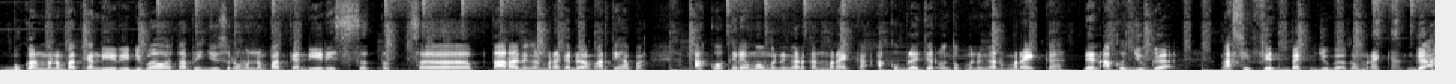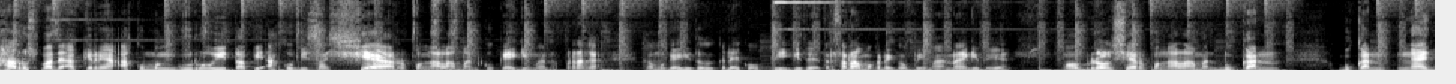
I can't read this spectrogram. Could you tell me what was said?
bukan menempatkan diri di bawah tapi justru menempatkan diri setara dengan mereka. Dalam arti apa? Aku akhirnya mau mendengarkan mereka. Aku belajar untuk mendengar mereka dan aku juga ngasih feedback juga ke mereka. Nggak harus pada akhirnya aku menggurui tapi aku bisa share pengalamanku kayak gimana. Pernah nggak? Kamu kayak gitu ke kedai kopi gitu ya? Terserah mau kedai kopi mana gitu ya. Ngobrol share pengalaman. Bukan bukan ngaj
